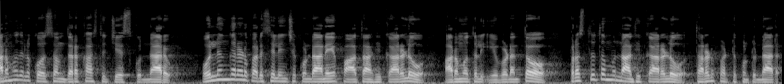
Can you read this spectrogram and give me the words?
అనుమతుల కోసం దరఖాస్తు చేసుకున్నారు. ఉల్లంఘనలు పరిశీలించకుండానే పాత అధికారులు అనుమతులు ఇవ్వడంతో ప్రస్తుతం ఉన్న అధికారులు తరడు పట్టుకుంటున్నారు.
